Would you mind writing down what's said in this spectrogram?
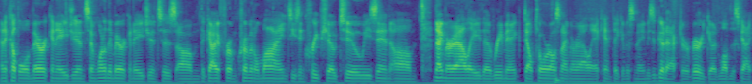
and a couple of American agents, and one of the American agents is um, the guy from Criminal Minds. He's in Creepshow 2. He's in um, Nightmare Alley, the remake, Del Toro's Nightmare Alley. I can't think of his name. He's a good actor, very good. Love this guy,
